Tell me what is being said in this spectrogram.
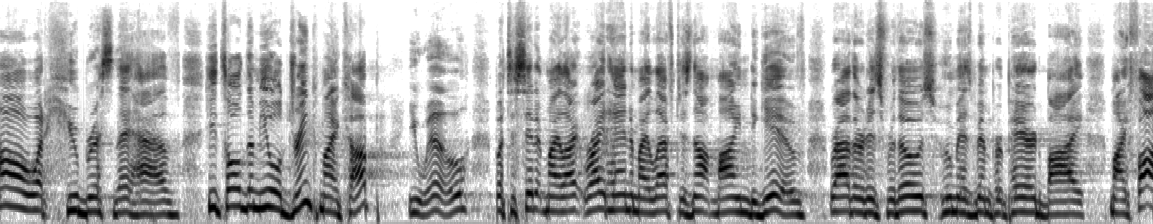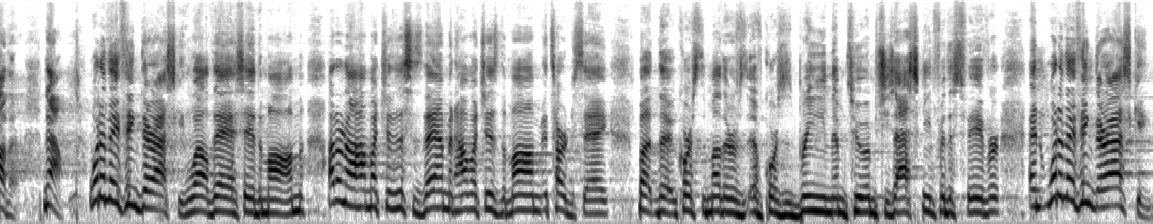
Oh, what hubris they have. He told them, You will drink my cup you will. But to sit at my right hand and my left is not mine to give. Rather, it is for those whom has been prepared by my Father. Now, what do they think they're asking? Well, they say the mom. I don't know how much of this is them and how much is the mom. It's hard to say. But the, of course, the mother, of course, is bringing them to him. She's asking for this favor. And what do they think they're asking?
